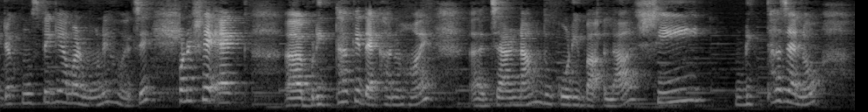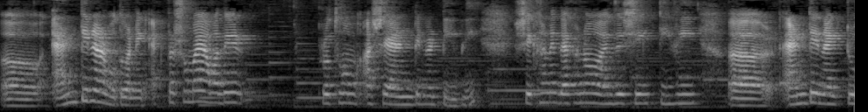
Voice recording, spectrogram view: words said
এটা খুঁজতে গিয়ে আমার মনে হয়েছে, উপন্যাসে এক বৃদ্ধাকে দেখানো হয় যার নাম দুকড়ি বালা। সেই বৃদ্ধা যেন অ্যান্টেনার মতো মানে একটা সময় আমাদের প্রথম আসে অ্যান্টেনা টিভি। সেখানে দেখানো হয় যে সেই টিভি অ্যান্টেনা একটু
